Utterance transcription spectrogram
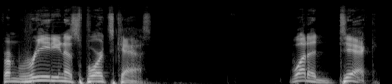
from reading a sportscast. What a dick.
